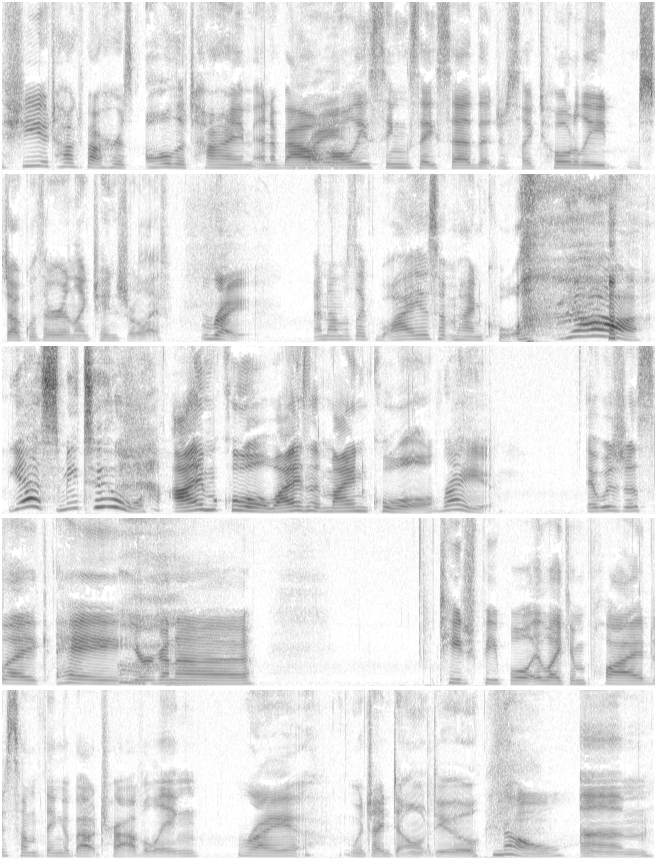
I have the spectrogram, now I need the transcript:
she talked about hers all the time and about Right. all these things they said that just like totally stuck with her and like changed her life. Right. And I was like, why isn't mine cool? Yeah. yes, me too. I'm cool. Why isn't mine cool? Right. It was just like, hey, you're gonna teach people. It like implied something about traveling, Right. which I don't do. No. Um,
